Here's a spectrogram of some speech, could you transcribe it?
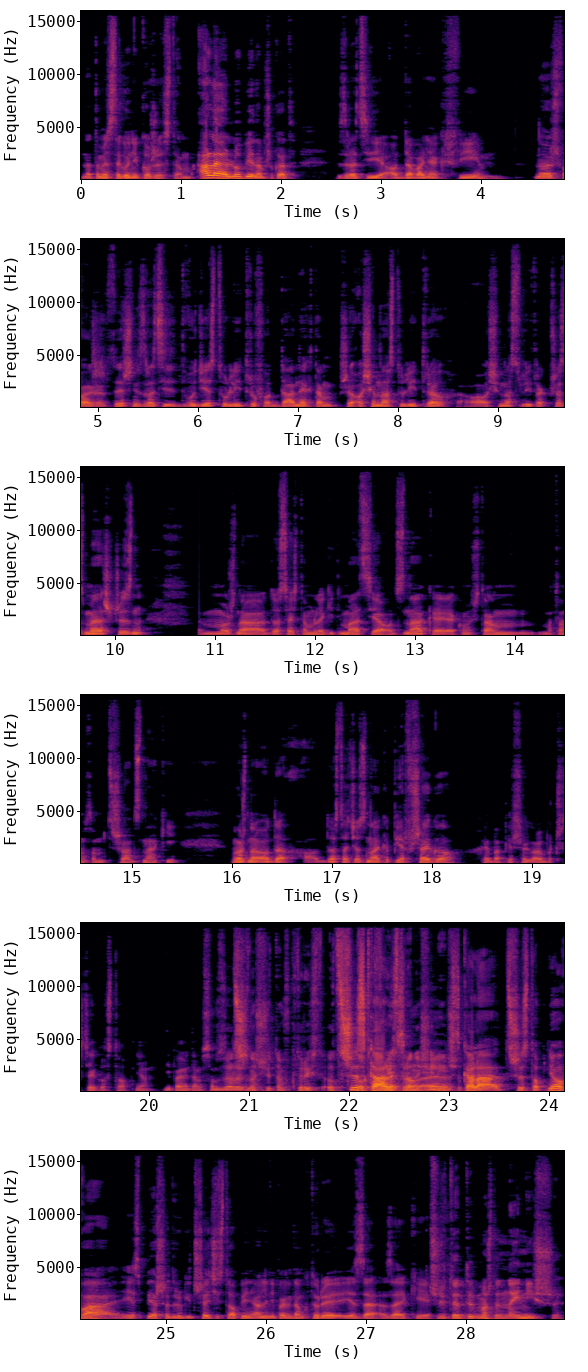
natomiast z tego nie korzystam. Ale lubię na przykład z racji oddawania krwi, no już fakt, że też nie, z racji 20 litrów oddanych, tam przy 18 litrach, 18 litrach przez mężczyzn można dostać tam legitymację, odznakę, jakąś tam, ma tam są trzy odznaki. Można dostać odznakę pierwszego, chyba pierwszego albo trzeciego stopnia. Nie pamiętam. Są w zależności tam, w której, od, trzy od skale strony się liczy. Skala tak? trzystopniowa, jest pierwszy, drugi, trzeci stopień, ale nie pamiętam, który jest za, za jakie. Czyli ty, ty masz ten najniższy.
